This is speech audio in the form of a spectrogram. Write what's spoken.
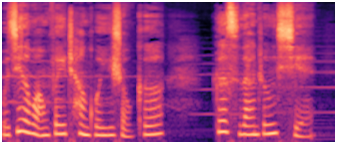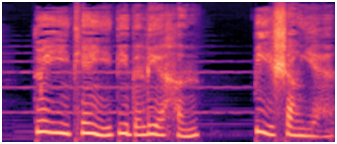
我记得王菲唱过一首歌。歌词当中写：“对一天一地的裂痕，闭上眼。”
